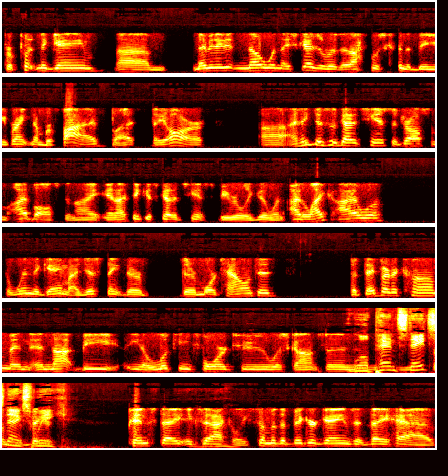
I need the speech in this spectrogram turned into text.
for putting the game. Um, maybe they didn't know when they scheduled it that I was going to be ranked number five, but they are. Uh, I think this has got a chance to draw some eyeballs tonight, and I think it's got a chance to be a really good one. I like Iowa to win the game. I just think they're they're more talented, but they better come and, and not be you know looking forward to Wisconsin. Well, Penn State's some of the next bigger- week. Penn State, exactly. Some of the bigger games that they have,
